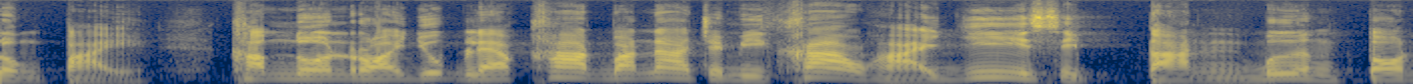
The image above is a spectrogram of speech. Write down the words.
ลงไป คำนวณรอยยุบแล้วคาดว่าน่าจะมีข้าวหาย 20 ตันเบื้องต้น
